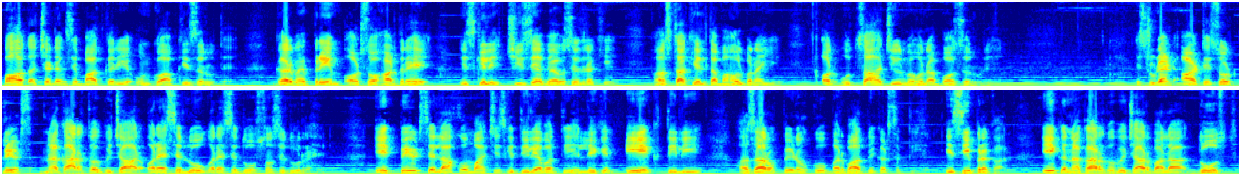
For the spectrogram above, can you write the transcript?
बहुत अच्छे ढंग से बात करिए, उनको आपकी ज़रूरत है। घर में प्रेम और सौहार्द रहे, इसके लिए चीज़ें व्यवस्थित रखिए, हंसता खेलता माहौल बनाइए और उत्साह जीवन में होना बहुत ज़रूरी है। स्टूडेंट, आर्टिस्ट और प्लेयर्स नकारात्मक विचार और ऐसे लोग और ऐसे दोस्तों से दूर रहें। एक पेड़ से लाखों माचिस की तिलियाँ बनती है, लेकिन एक तिली हज़ारों पेड़ों को बर्बाद भी कर सकती है। इसी प्रकार, एक नकारात्मक विचार वाला दोस्त,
